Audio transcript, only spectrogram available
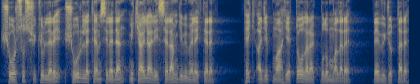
şuursuz şükürleri şuur ile temsil eden Mikail aleyhisselam gibi meleklerin, pek acip mahiyette olarak bulunmaları ve vücutları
